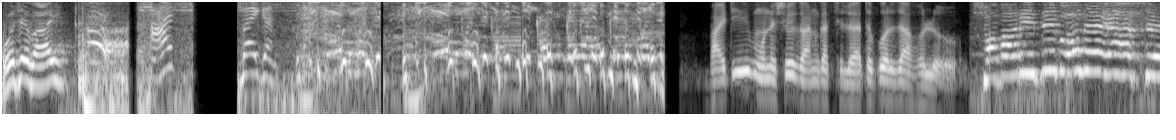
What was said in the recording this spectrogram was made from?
ওছে ভাই। বাইগান। ভাইটি মনে সুখে গান গাচ্ছিল এত পর যা হলো। সবারই জীবনে আসে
